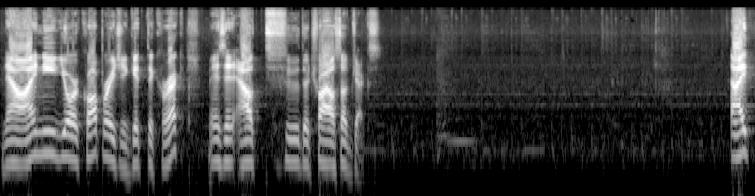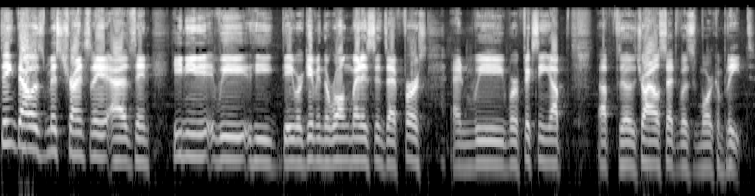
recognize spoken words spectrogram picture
Now I need your cooperation to get the correct medicine out to the trial subjects. I think that was mistranslated as in he needed we he they were giving the wrong medicines at first and we were fixing up up so the trial set was more complete.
